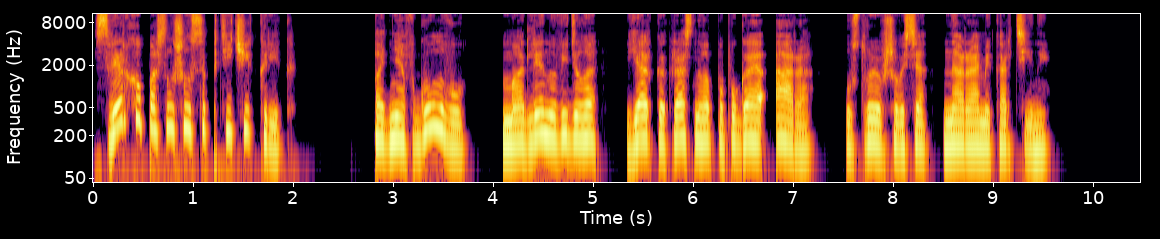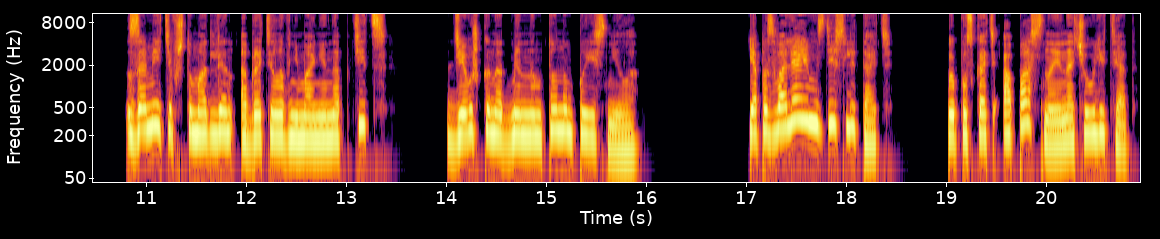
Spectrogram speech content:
Сверху послышался птичий крик. Подняв голову, Мадлен увидела ярко-красного попугая Ара, устроившегося на раме картины. Заметив, что Мадлен обратила внимание на птиц, девушка надменным тоном пояснила. «Я позволяю им здесь летать. Выпускать опасно, иначе улетят».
